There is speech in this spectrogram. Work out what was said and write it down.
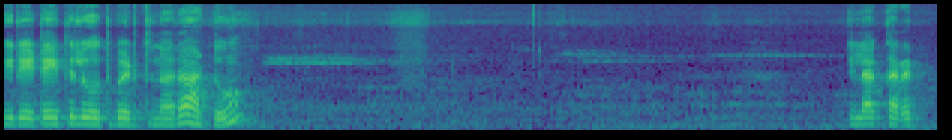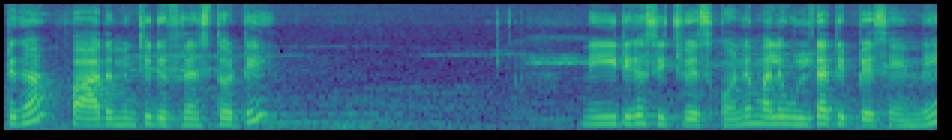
మీరు ఎటైతే లోతు పెడుతున్నారో అటు. ఇలా కరెక్ట్గా పాదం నుంచి డిఫరెన్స్ తోటి నీట్గా స్టిచ్ వేసుకోండి. మళ్ళీ ఉల్టా తిప్పేసేయండి.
